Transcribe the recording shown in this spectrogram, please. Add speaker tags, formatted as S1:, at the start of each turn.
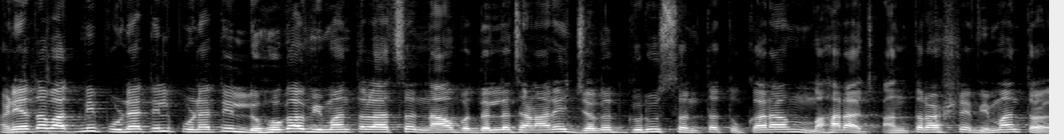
S1: आणि आता बातमी पुण्यातील पुण्यातील लोहगाव विमानतळाचं नाव बदललं जाणार आहे. जगद्गुरू संत तुकाराम महाराज आंतरराष्ट्रीय विमानतळ.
